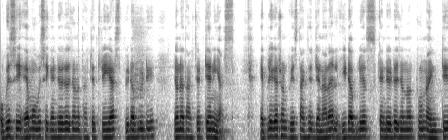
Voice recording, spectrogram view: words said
OBC M OBC ক্যান্ডিডেটের জন্য থাকছে থ্রি ইয়ার্স পিডাব্লিউডি জন্য থাকছে টেন ইয়ার্স অ্যাপ্লিকেশন ফিস থাকছে জেনারেল ইডাব্লিউএস ক্যান্ডিডেটের জন্য two ninety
